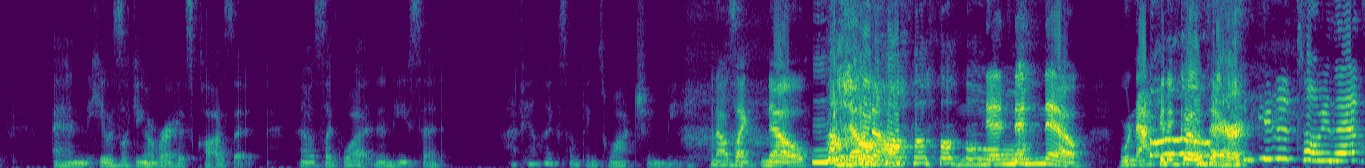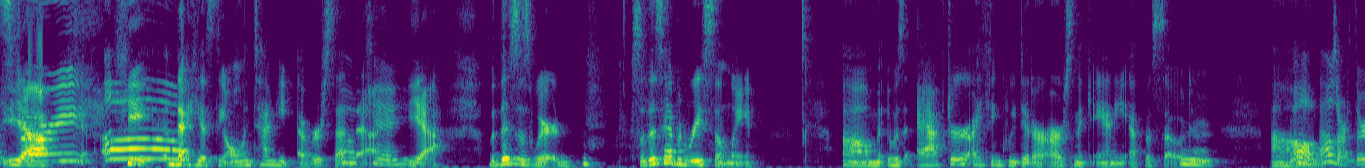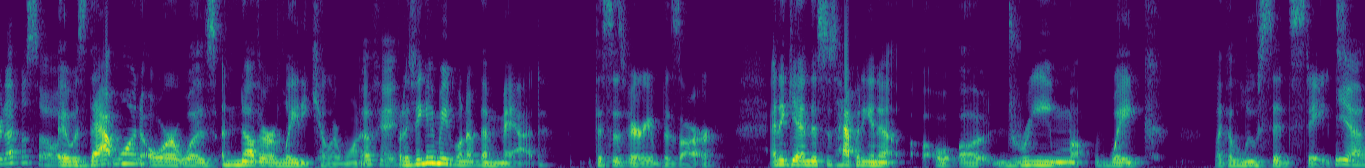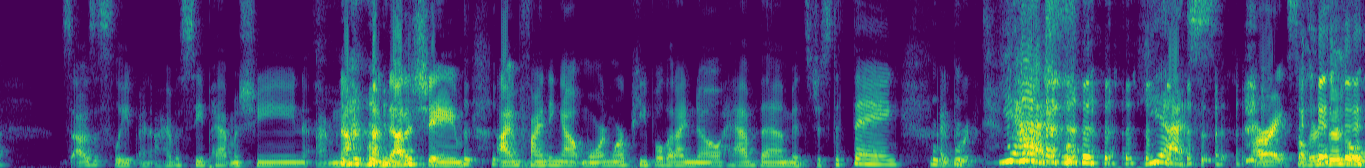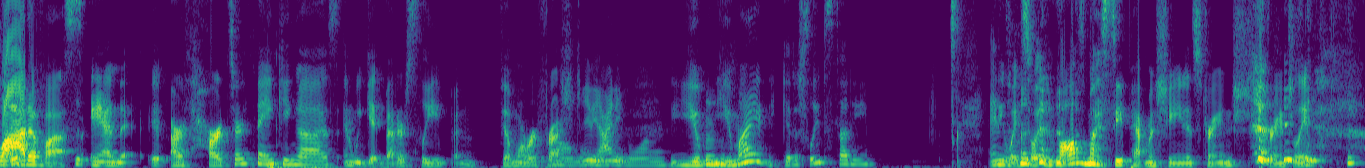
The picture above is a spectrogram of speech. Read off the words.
and he was looking over at his closet, and I was like, "What?" And he said. I feel like something's watching me. And I was like, no, no, no, no, no, no. We're not going to go there. You didn't tell me that story. Yeah. Oh. He that is the only time he ever said that. Yeah. But this is weird. So this happened recently. Um, it was after I think we did our Arsenic Annie episode. Mhm. Um, oh, that was our third episode. it was that one or it was another lady killer one. Okay. But I think I made one of them mad. This is very bizarre. And again, this is happening in a, a, a dream wake, like a lucid state. Yeah. So I was asleep and I have a CPAP machine. I'm not I'm not ashamed. I'm finding out more and more people that I know have them. It's just a thing. I br- yes. Yes. All right. So there's there's a lot of us and it, our hearts are thanking us and we get better sleep and feel more refreshed. Oh, refreshed. maybe I need one. You mm-hmm. you might get a sleep study. Anyway, so it involves my CPAP machine. It's strange, strangely.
